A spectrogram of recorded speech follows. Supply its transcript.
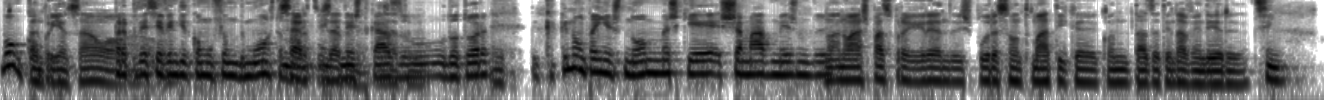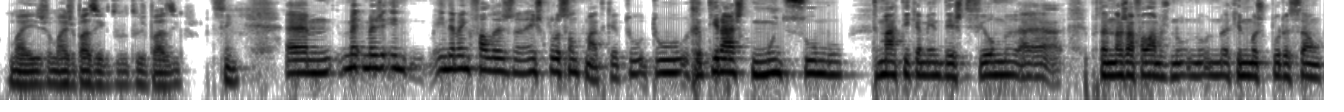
Bom, compreensão. Para ou... poder ser vendido como um filme de monstro, certo, é? neste caso exatamente. o doutor, que, que, não tem este nome, mas que é chamado mesmo de... Não, não há espaço para grande exploração temática quando estás a tentar vender Sim. O, mais, o mais básico do, dos básicos. Sim. Um, mas ainda bem que falas em exploração temática. Tu, tu retiraste muito sumo tematicamente deste filme. Ah, portanto, nós já falámos no, no, aqui numa exploração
